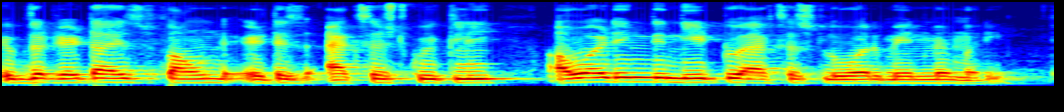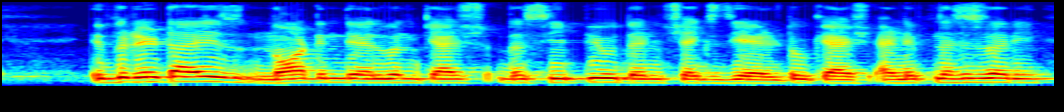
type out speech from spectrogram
If the data is found, it is accessed quickly, avoiding the need to access lower main memory. If the data is not in the L1 cache, the CPU then checks the L2 cache and if necessary,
